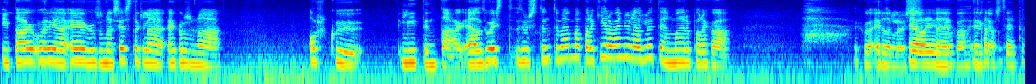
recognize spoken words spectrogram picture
í dag var ég að eiga eitthvað svona sérstaklega eitthvað svona orku lítinn dag. Eða þú veist, þú veist, stundum er maður bara að gera venjulega hluti en maður er bara eitthvað eitthvað eirðarlaus Já, já, eða já, eitthvað, er ekki, að-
